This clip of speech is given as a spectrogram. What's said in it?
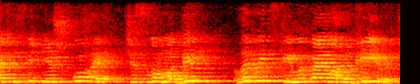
Загальноосвітньої школи числом 1 Левицький Михайло Андрійович.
